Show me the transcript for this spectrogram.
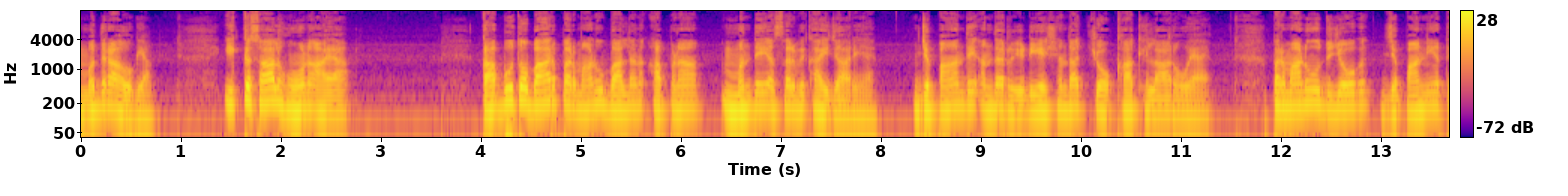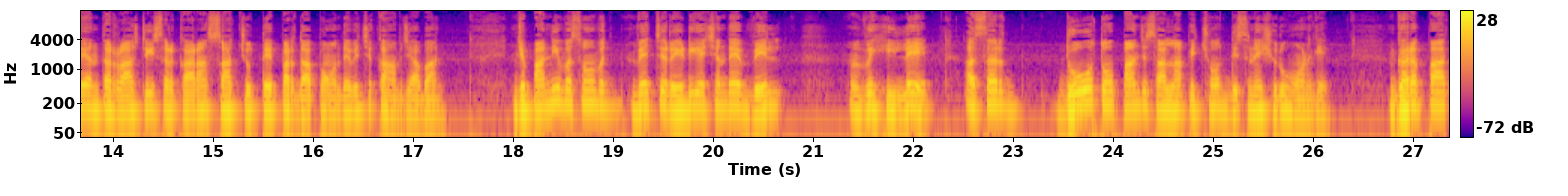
ਮਧਰਾ ਹੋ ਗਿਆ। ਇੱਕ ਸਾਲ ਹੋਣ ਆਇਆ। ਕਾਬੂ ਤੋਂ ਬਾਹਰ ਪਰਮਾਣੂ ਬਾਲਣ ਆਪਣਾ ਮੰਦੇ ਅਸਰ ਵਿਖਾਈ ਜਾ ਰਿਹਾ ਹੈ। ਜਾਪਾਨ ਦੇ ਅੰਦਰ ਰੇਡੀਏਸ਼ਨ ਦਾ ਚੋਖਾ ਖਿਲਾਰ ਹੋਇਆ ਹੈ। ਪਰਮਾਣੂ ਉਦਯੋਗ ਜਾਪਾਨੀ ਅਤੇ ਅੰਤਰਰਾਸ਼ਟਰੀ ਸਰਕਾਰਾਂ ਸੱਚ ਉੱਤੇ ਪਰਦਾ ਪਾਉਣ ਦੇ ਵਿੱਚ ਕਾਮਯਾਬ ਹਨ। ਜਾਪਾਨੀ ਵਸੋਂ ਵਿੱਚ ਰੇਡੀਏਸ਼ਨ ਦੇ ਵਿਲ ਵਹੀਲੇ ਅਸਰ 2 ਤੋਂ 5 ਸਾਲਾਂ ਪਿੱਛੋਂ ਦਿਸਣੇ ਸ਼ੁਰੂ ਹੋਣਗੇ। ਗਰਭਪਾਤ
